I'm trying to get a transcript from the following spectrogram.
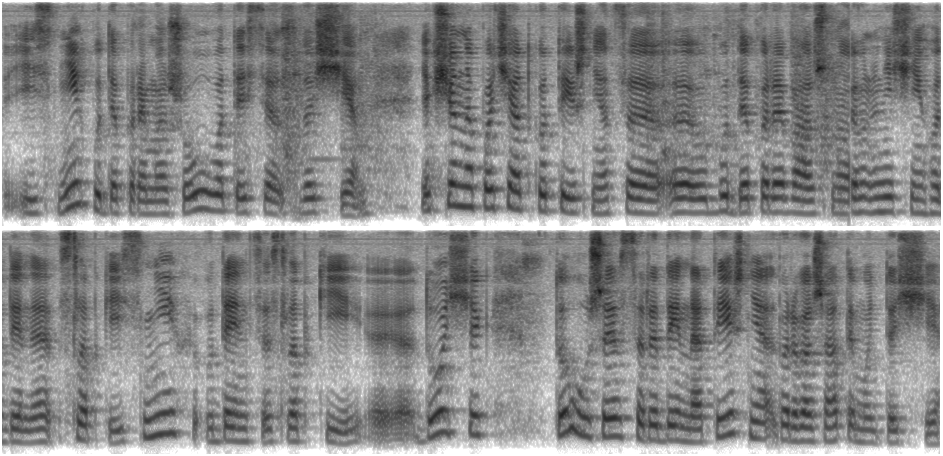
і сніг буде перемежовуватися з дощем. Якщо на початку тижня це е, буде переважно в нічні години слабкий сніг, в день це слабкий е, дощик, то вже середина тижня переважатимуть дощі.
